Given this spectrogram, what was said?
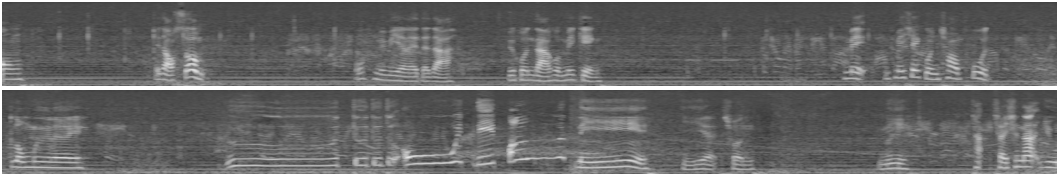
องไอ้ ดอกส้ม โอ้ไม่มีอะไรแต่ด่าเป็นคนด่าคนไม่เก่ง ไม่ไม่ใช่คนชอบพูด ลงมือเลยอือตือตือตือโอ้ยดีปังนี่เฮียชน นี่ถ้าชัยชนะอยู่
